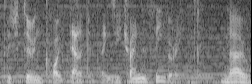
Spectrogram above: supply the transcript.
because you're doing quite delicate things. Are you trained in thievery? No.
